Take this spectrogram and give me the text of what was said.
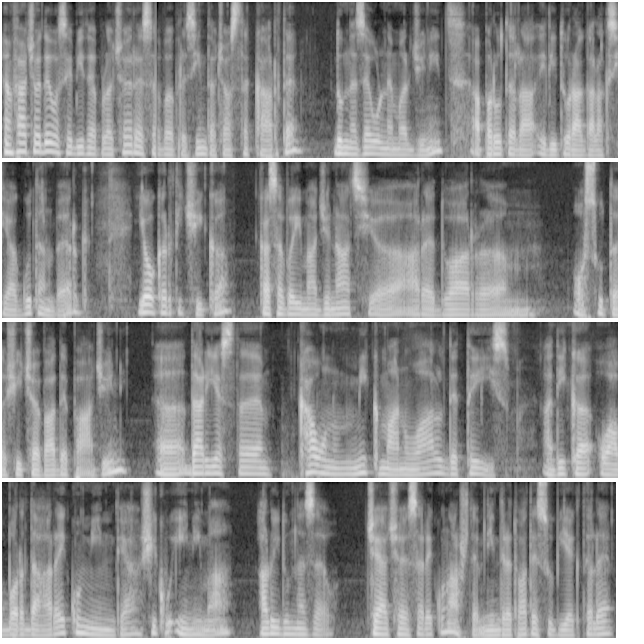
Îmi face o deosebită plăcere să vă prezint această carte, Dumnezeul nemărginit, apărută la editura Galaxia Gutenberg, e o cărticică, ca să vă imaginați, are doar 100 um, și ceva de pagini, uh, dar este ca un mic manual de teism, adică o abordare cu mintea și cu inima a lui Dumnezeu. Ceea ce să recunoaștem dintre toate subiectele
